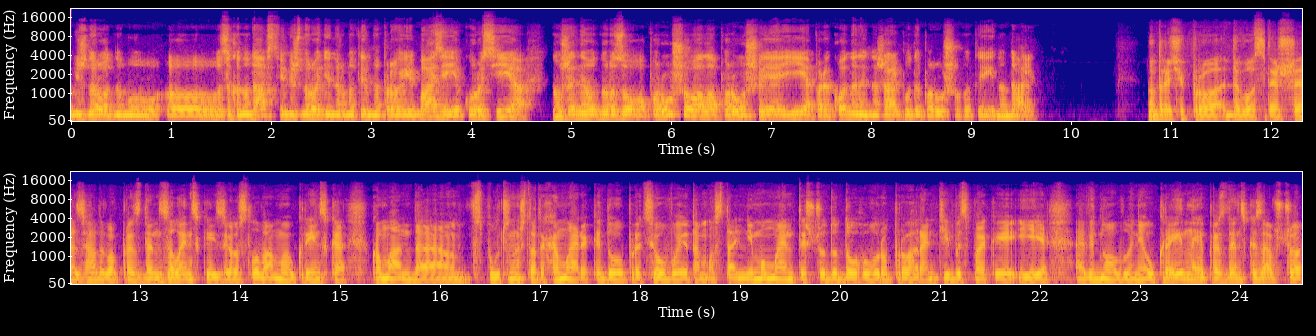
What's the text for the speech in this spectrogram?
міжнародному е, законодавстві, міжнародній нормативно-правовій базі, яку Росія ну вже неодноразово порушувала, порушує, і я переконаний, на жаль, буде порушувати і надалі. Ну, до речі, про Давос теж згадував президент Зеленський. З його словами, українська команда в Сполучених Штатах Америки доопрацьовує там останні моменти щодо договору про гарантії безпеки і відновлення України. Президент сказав, що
